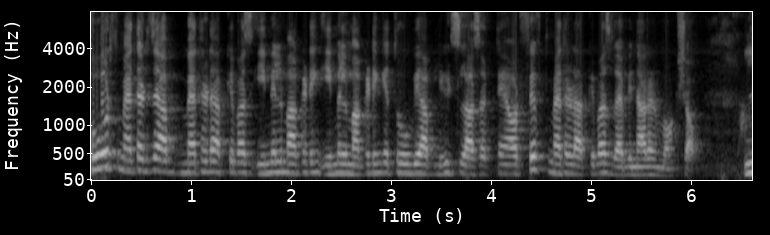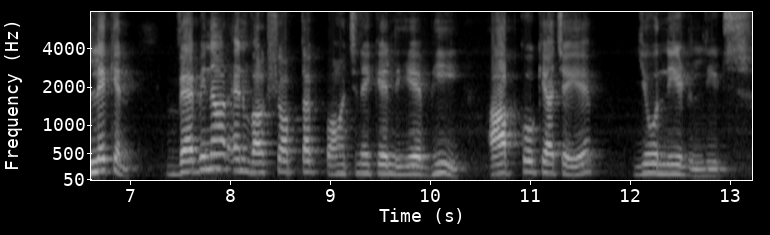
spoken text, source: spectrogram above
फोर्थ मेथड से आप, मेथड है आपके पास ईमेल मार्केटिंग ईमेल मार्केटिंग के थ्रू भी आप लीड्स ला सकते हैं और फिफ्थ मेथड आपके पास वेबिनार एंड वर्कशॉप। लेकिन वेबिनार एंड वर्कशॉप तक पहुँचने के लिए भी आपको क्या चाहिए? यू नीड लीड्स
